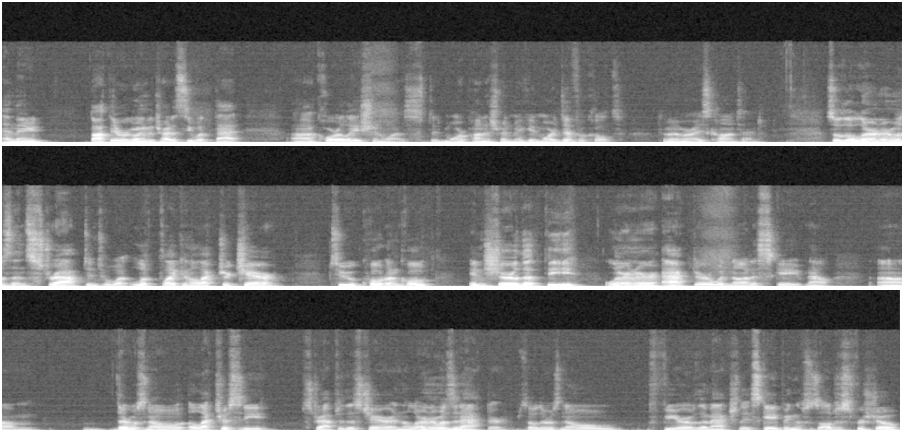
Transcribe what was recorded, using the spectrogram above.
and they thought they were going to try to see what that uh, correlation was. Did more punishment make it more difficult to memorize content? So the learner was then strapped into what looked like an electric chair to quote unquote ensure that the learner actor would not escape. Now, um, there was no electricity strapped to this chair, and the learner was an actor, so there was no fear of them actually escaping. This was all just for show,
